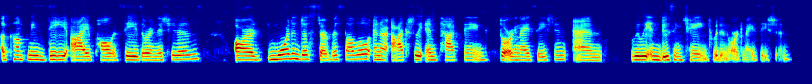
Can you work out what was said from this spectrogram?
a company's DEI policies or initiatives are more than just surface level and are actually impacting the organization and really inducing change within the organization?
